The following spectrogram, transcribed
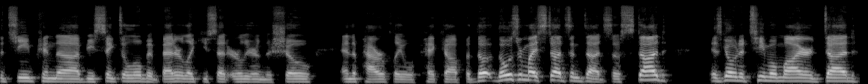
The team can uh, be synced a little bit better, like you said earlier in the show, and the power play will pick up. But th- those are my studs and duds. So stud is going to Timo Meier, dud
